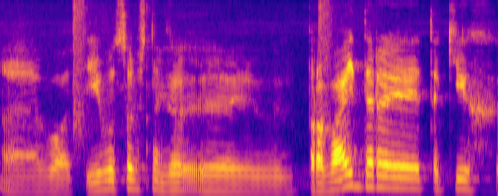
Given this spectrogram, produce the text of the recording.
Э, вот. И вот, собственно, э, провайдеры таких,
